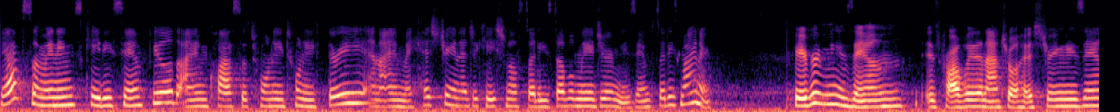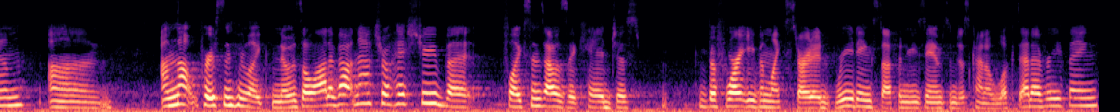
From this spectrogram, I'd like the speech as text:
Yeah, so my name is Katie Sanfield. I am class of 2023 and I am a History and Educational Studies double major, Museum Studies minor. Favorite museum is probably the Natural History Museum. Um, I'm not a person who like knows a lot about natural history, but like since I was a kid, just before I even like started reading stuff in museums and just kind of looked at everything,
